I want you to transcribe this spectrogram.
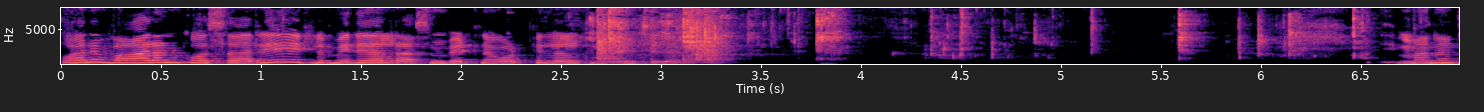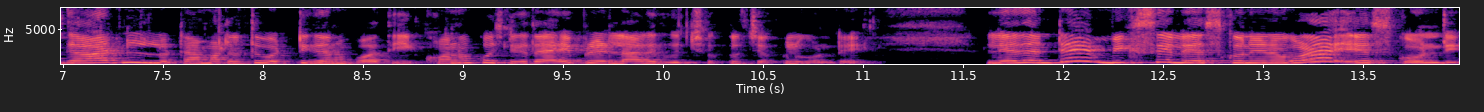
కానీ వారానికి ఒకసారి ఇట్లా మిరియాల రసం పెట్టినా కూడా పిల్లలకు మంచిదండి. మన గార్డెన్లో టమాటాలతో ఒట్టిగానే పోతాయి. కొనకు వచ్చిన కదా హైబ్రిడ్ లాగా ఇదిగో చెక్కులు ఉంటాయి. లేదంటే మిక్సీలో వేసుకొని కూడా వేసుకోండి.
